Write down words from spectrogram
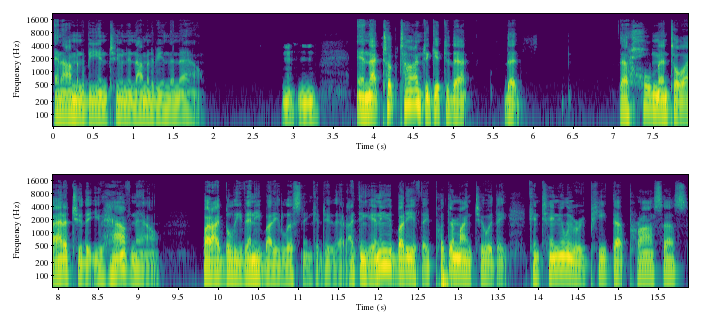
and I'm going to be in tune and I'm going to be in the now. Mm-hmm. And that took time to get to that that that whole mental attitude that you have now but I believe anybody listening could do that. I think anybody, if they put their mind to it, they continually repeat that process.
